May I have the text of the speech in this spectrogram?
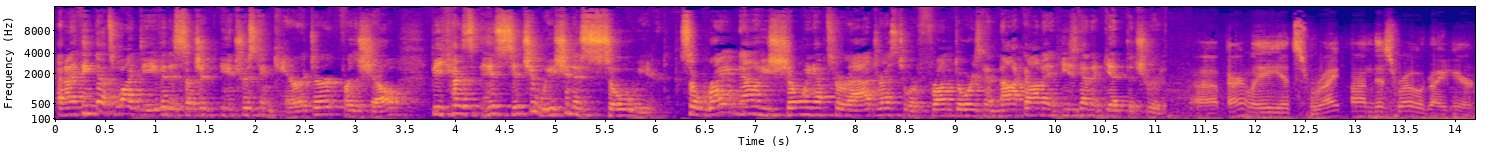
And I think that's why David is such an interesting character for the show because his situation is so weird. So right now he's showing up to her address, to her front door. He's gonna knock on it and he's gonna get the truth. Uh, apparently, it's right on this road right here.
